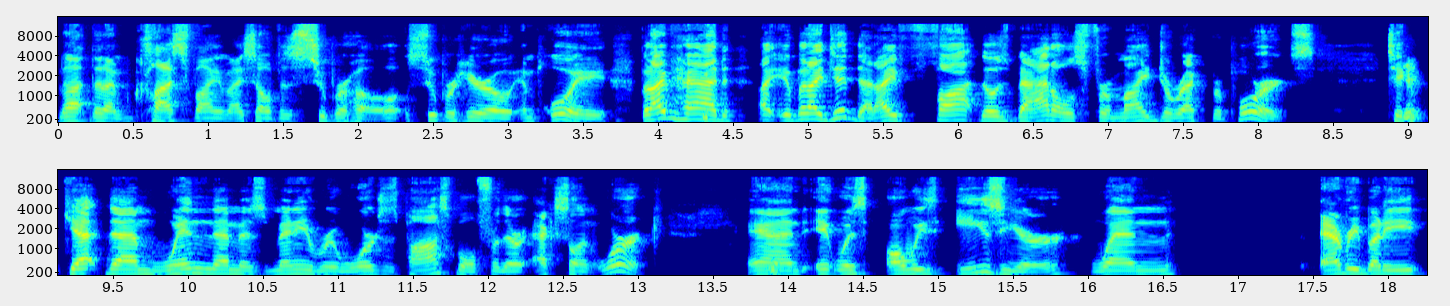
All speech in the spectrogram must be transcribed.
not that I'm classifying myself as super superhero employee, but I've had, I, but I did that. I fought those battles for my direct reports to yep. get them, win them as many rewards as possible for their excellent work and it was always easier when everybody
